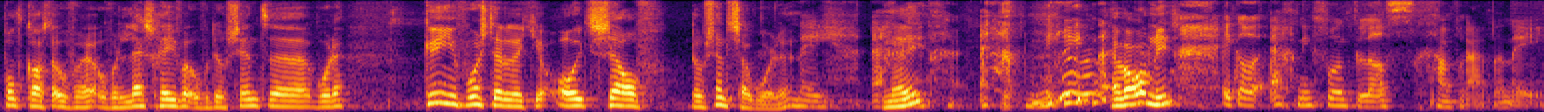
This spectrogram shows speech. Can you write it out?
podcast over, over lesgeven, over docent worden. Kun je je voorstellen dat je ooit zelf docent zou worden? Nee, echt Nee? niet. Echt niet. En waarom niet? Ik kan echt niet voor een klas gaan praten, nee.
